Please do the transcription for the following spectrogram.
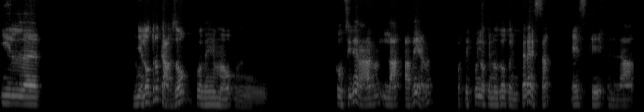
Il, nell'altro caso podemos eh, considerar la AVER, porque quello che a nosotros interesa es que la,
